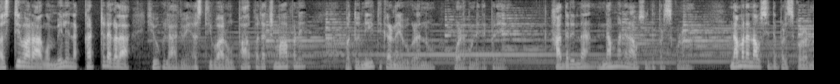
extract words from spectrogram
ಅಸ್ಥಿವಾರ ಹಾಗೂ ಮೇಲಿನ ಕಟ್ಟಡಗಳ ಇವುಗಳಾಗಿವೆ ಅಸ್ಥಿವಾರವು ಪಾಪದ ಕ್ಷಮಾಪಣೆ ಮತ್ತು ನೀತಿಕರಣ ಇವುಗಳನ್ನು ಒಳಗೊಂಡಿದೆ. ಪ್ರೇರೆ ಆದ್ದರಿಂದ ನಮ್ಮನ್ನು ನಾವು ಸಿದ್ಧಪಡಿಸಿಕೊಳ್ಳೋಣ. ನಮ್ಮನ್ನು ನಾವು ಸಿದ್ಧಪಡಿಸಿಕೊಳ್ಳೋಣ.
